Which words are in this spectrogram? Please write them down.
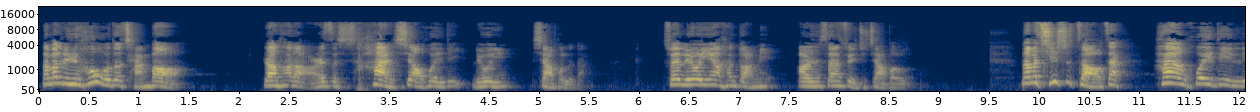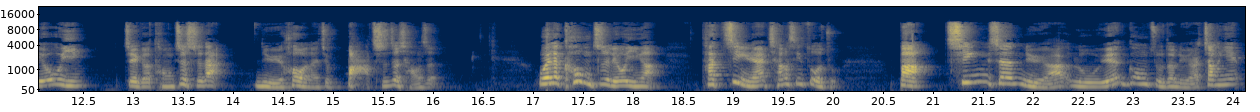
那么吕后的残暴啊，让他的儿子汉孝惠帝刘盈吓破了胆，所以刘盈啊很短命，二十三岁就驾崩了。那么其实早在汉惠帝刘盈这个统治时代，吕后呢就把持着朝政，为了控制刘盈啊，他竟然强行做主，把。亲生女儿鲁元公主的女儿张嫣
